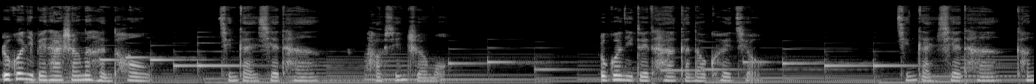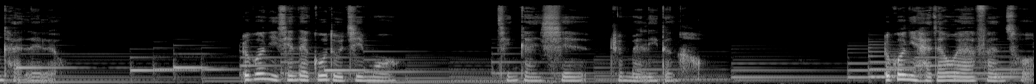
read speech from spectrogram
如果你被他伤得很痛，请感谢他好心折磨；如果你对他感到愧疚，请感谢他慷慨泪流；如果你现在孤独寂寞，请感谢这美丽等候。如果你还在为爱犯错，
